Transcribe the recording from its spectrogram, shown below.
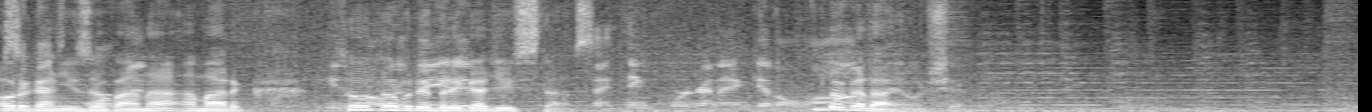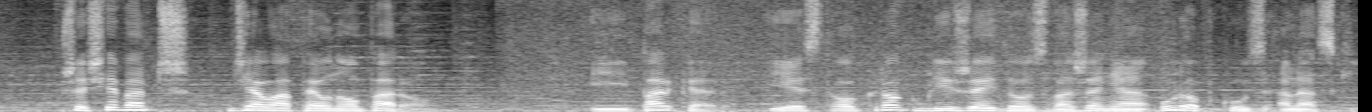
zorganizowana, a Mark to dobry brygadzista. Dogadają się. Przesiewacz działa pełną parą i Parker jest o krok bliżej do zważenia urobku z Alaski.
